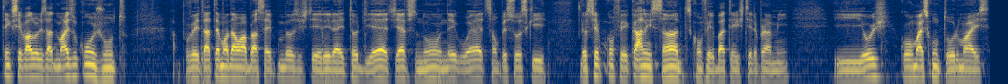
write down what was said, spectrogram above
tem que ser valorizado mais o conjunto Aproveitar até mandar um abraço aí pros meus esteireiros aí, Todiet, Jefferson Nuno, Nego Edson, são pessoas que eu sempre confiei, Carlos Santos, confiei bater esteira pra mim. E hoje corro mais com touro, mas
